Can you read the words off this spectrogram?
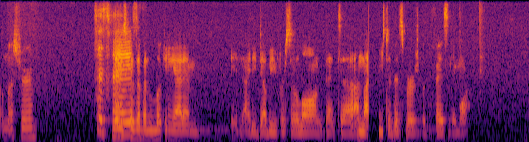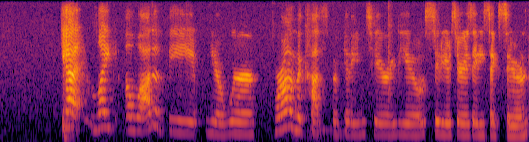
I'm not sure. It's his it's because. I've been looking at him in IDW for so long that uh, I'm not used to this version of the face anymore. Yeah, like a lot of the, you know, we're we're on the cusp of getting to review Studio Series 86 soon,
